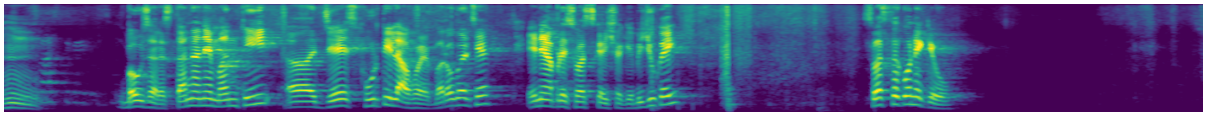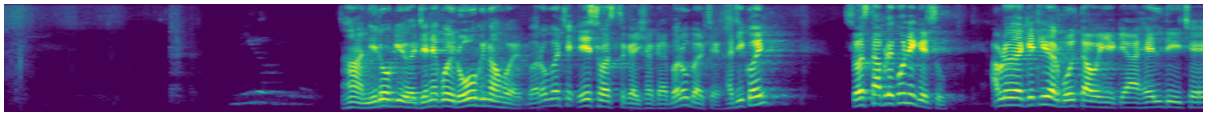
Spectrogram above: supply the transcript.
હમ. બહુ સરસ. તન અને મનથી જે સ્ફૂર્તિલા હોય, બરોબર છે? એને આપણે સ્વસ્થ કહી શકીએ. બીજું કંઈ? સ્વસ્થ કોને કેવું? હા, નિરોગી હોય, જેને કોઈ રોગ ન હોય, બરોબર છે? એ સ્વસ્થ કહી શકાય, બરોબર છે? હજી કોઈ? સ્વસ્થ આપણે કોને કહીશું? આપણે બધા કેટલી વાર બોલતા હોઈએ કે આ હેલ્ધી છે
